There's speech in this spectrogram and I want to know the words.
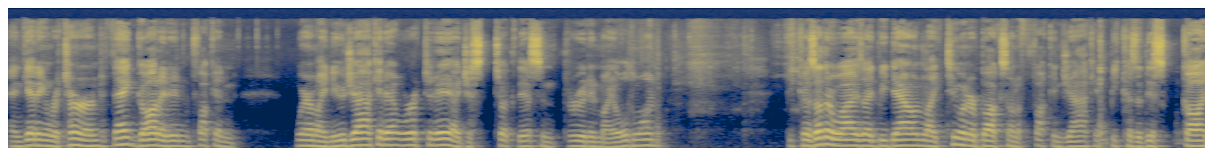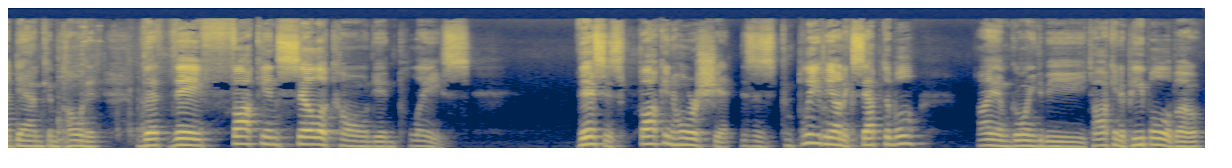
and getting returned. Thank God I didn't fucking wear my new jacket at work today. I just took this and threw it in my old one. Because otherwise I'd be down like 200 bucks on a fucking jacket because of this goddamn component that they fucking siliconed in place. This is fucking horseshit. This is completely unacceptable. I am going to be talking to people about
